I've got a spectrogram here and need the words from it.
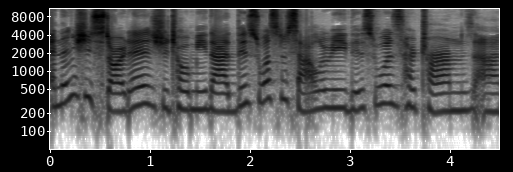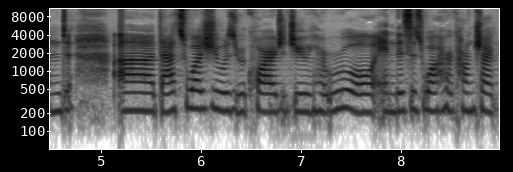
and then she started. She told me that this was her salary, this was her terms, and uh, that's what she was required to do in her rule, and this is what her contract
